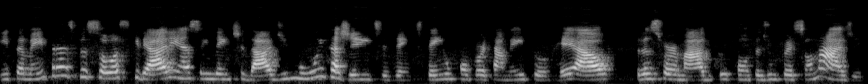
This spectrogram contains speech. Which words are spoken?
e também para as pessoas criarem essa identidade. Muita gente, gente, tem um comportamento real transformado por conta de um personagem.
